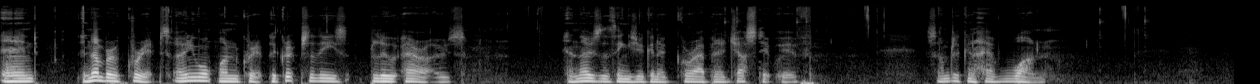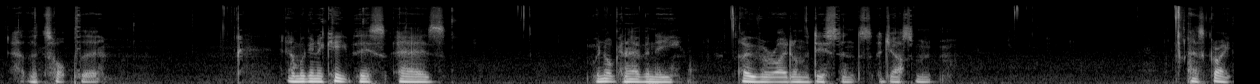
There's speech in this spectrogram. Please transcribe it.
And the number of grips I only want one grip. The grips are these blue arrows. And those are the things you're going to grab and adjust it with. So I'm just going to have one at the top there. And we're going to keep this as we're not going to have any override on the distance adjustment. That's great.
